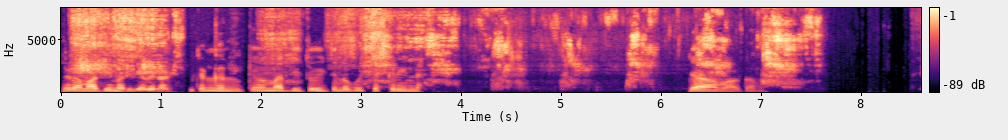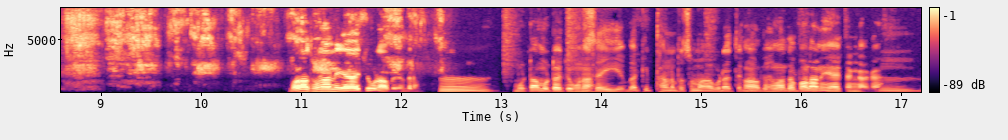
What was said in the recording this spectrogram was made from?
ਜਿਹੜਾ ਮਰਜ਼ੀ ਮਰੀ ਜਾਵੇ ਨਾਲ ਕੋਈ ਚੱਕਰ ਨੀ। ਹੂੰ ਕਿਵੇਂ ਮਰਜ਼ੀ ਚੋਈ ਚਲੋ ਕੋਈ ਚੱਕਰ ਨਹੀਂ ਲੈ। ਕੀ ਬਾਤ ਆ। ਬੜਾ ਸੋਹਣਾ ਨਿਆਇ ਚੋਣਾ ਬਜੰਦਰ ਹੂੰ। ਮੋਟਾ ਮੋਟਾ ਚੋਣਾ ਸਹੀ ਹੈ ਬਾਕੀ ਥਣ ਪਸਮਾ ਬੜਾ ਚੰਗਾ ਹਾਂ ਪਸਮਾ ਤਾਂ ਬੜਾ ਨਿਆਇ ਚੰਗਾਗਾ ਹੂੰ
